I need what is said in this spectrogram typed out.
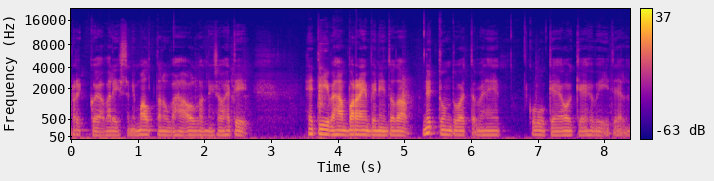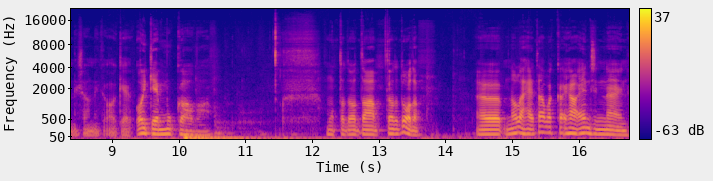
rikkoja välissä, niin malttanut vähän olla, niin se on heti, heti vähän parempi, niin tota, nyt tuntuu, että menee kulkee oikein hyvin itsellä, niin se on niin oikein, oikein mukavaa. Mutta tuota, tuota, tuota. Öö, no lähdetään vaikka ihan ensin näin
